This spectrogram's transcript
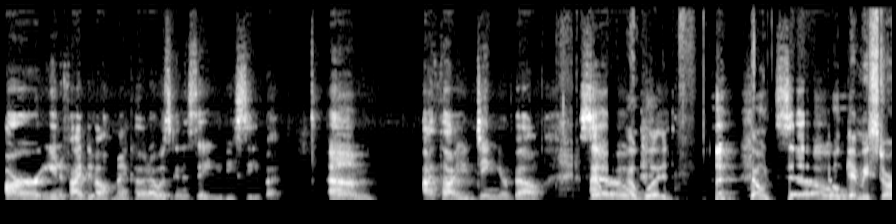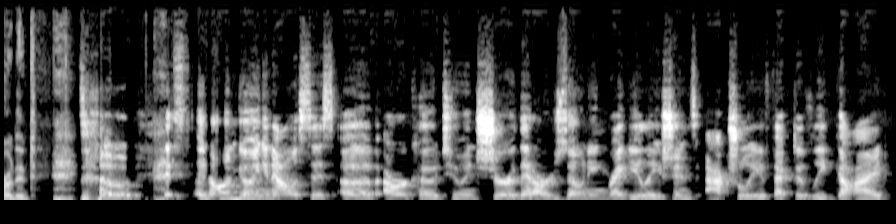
our Unified Development Code. I was going to say UDC, but um, I thought you'd ding your bell. So I, I would. Don't so don't get me started. so it's an ongoing analysis of our code to ensure that our zoning regulations actually effectively guide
